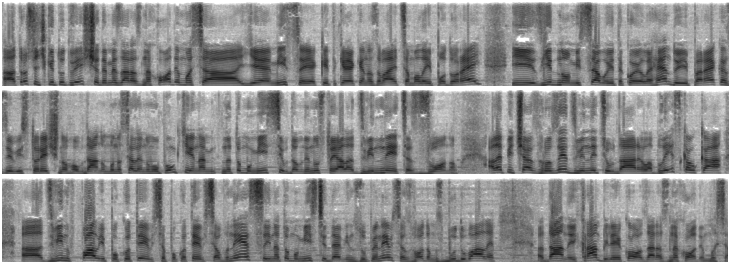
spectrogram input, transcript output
А трошечки тут вище, де ми зараз знаходимося, є місце, яке таке, яке називається Малий Подорей. І згідно місцевої такої легендою переказів історичного в даному населеному пункті, на, на тому місці в давнину стояла дзвінниця з дзвоном. Але під час грози дзвінницю вдарила блискавка, дзвін впав і покотився, покотився вниз, і на тому місці, де він зупинився, згодом збудували даний храм, біля якого зараз знаходимося.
